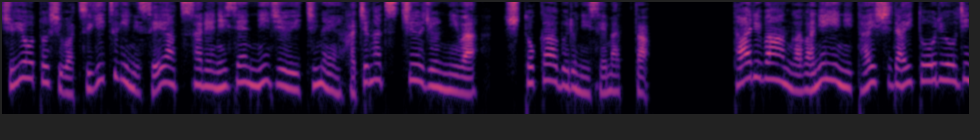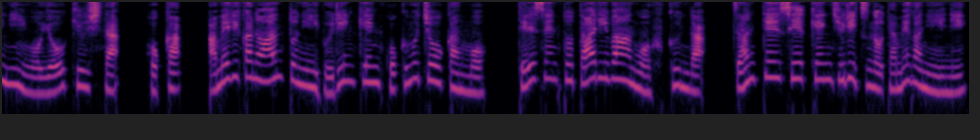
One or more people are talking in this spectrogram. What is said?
主要都市は次々に制圧され2021年8月中旬には首都カーブルに迫った。ターリバーンがガニーに対し大統領辞任を要求したほか、アメリカのアントニー・ブリンケン国務長官も停戦とターリバーンを含んだ暫定政権樹立のためガニーに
